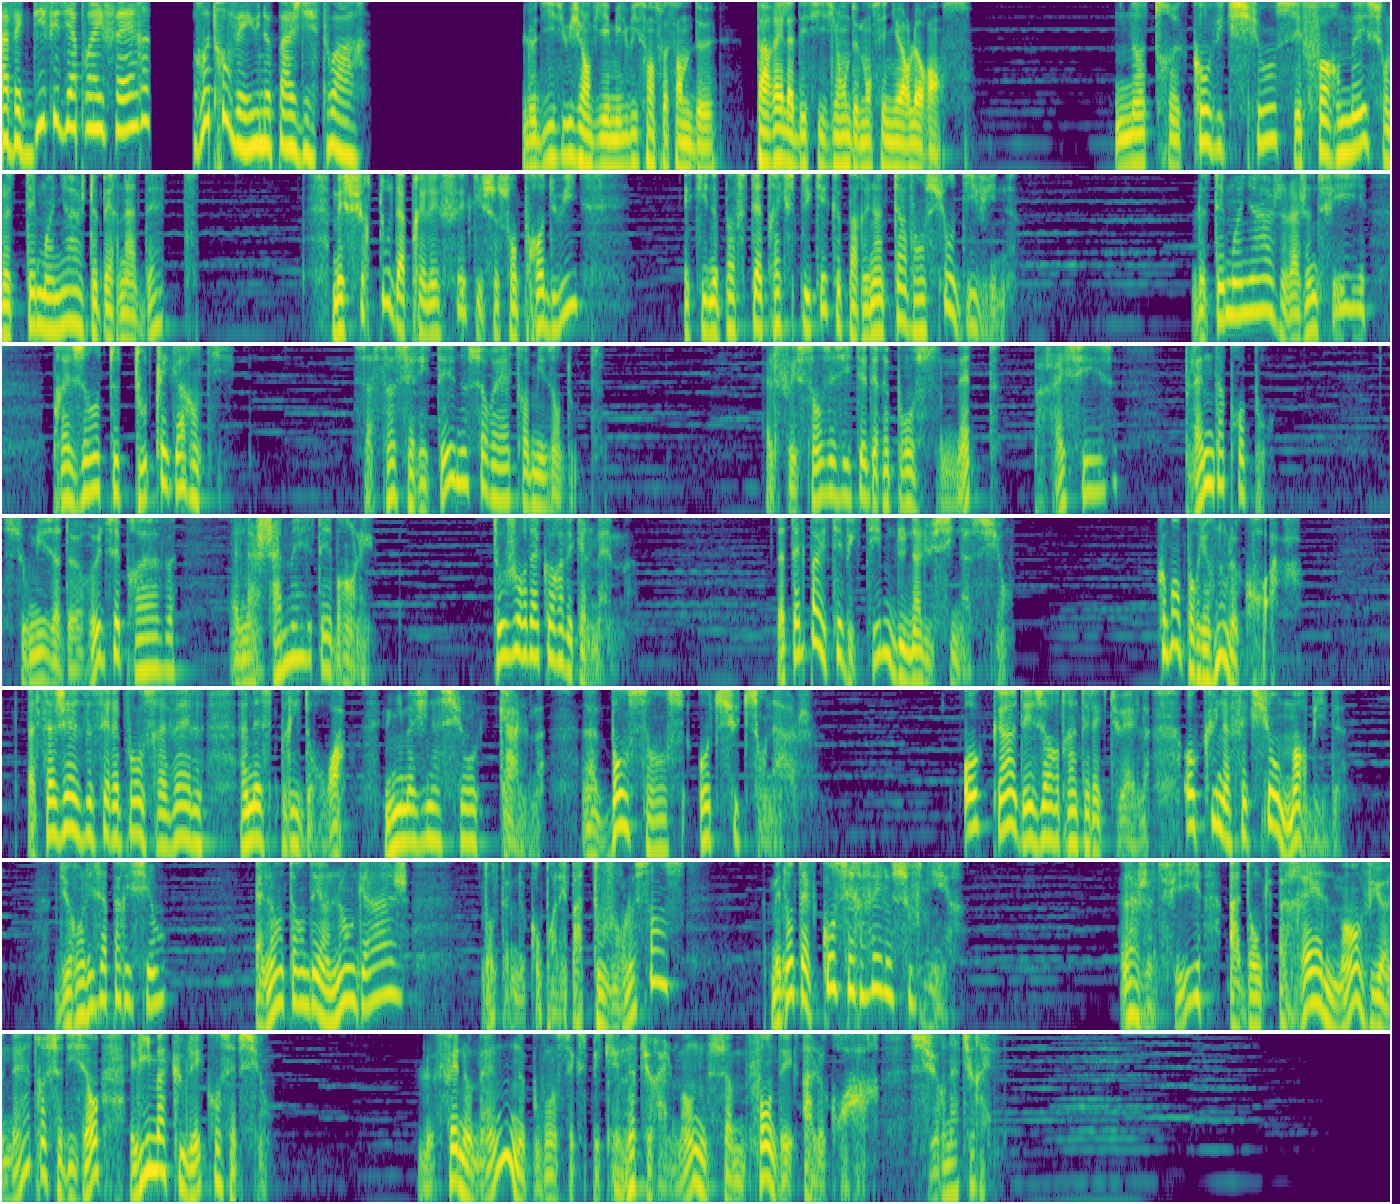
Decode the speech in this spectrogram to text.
Avec diffusia.fr, retrouvez une page d'histoire. Le 18 janvier 1862, paraît la décision de Monseigneur Laurence. Notre conviction s'est formée sur le témoignage de Bernadette, mais surtout d'après les faits qui se sont produits et qui ne peuvent être expliqués que par une intervention divine. Le témoignage de la jeune fille présente toutes les garanties. Sa sincérité ne saurait être mise en doute. Elle fait sans hésiter des réponses nettes, précises, pleines d'à propos. Soumise à de rudes épreuves, elle n'a jamais été ébranlée. Toujours d'accord avec elle-même. N'a-t-elle pas été victime d'une hallucination? Comment pourrions-nous le croire? La sagesse de ses réponses révèle un esprit droit, une imagination calme, un bon sens au-dessus de son âge. Aucun désordre intellectuel, aucune affection morbide. Durant les apparitions, elle entendait un langage dont elle ne comprenait pas toujours le sens, mais dont elle conservait le souvenir. La jeune fille a donc réellement vu un être se disant l'Immaculée Conception. Le phénomène ne pouvant s'expliquer naturellement, nous sommes fondés à le croire surnaturel.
